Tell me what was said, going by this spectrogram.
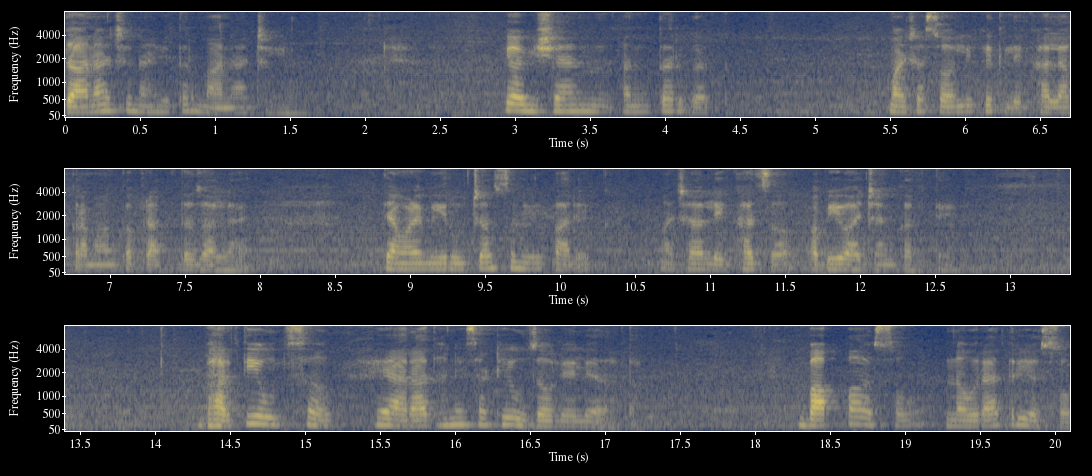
दानाची नाही तर मानाची. या विषयांअंतर्गत माझ्या स्वलिखित लेखाला क्रमांक प्राप्त झाला आहे त्यामुळे मी रुचा सुनील पारेख माझ्या लेखाचं अभिवाचन करते. भारतीय उत्सव हे आराधनेसाठी उजवलेले जातात बाप्पा असो नवरात्री असो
